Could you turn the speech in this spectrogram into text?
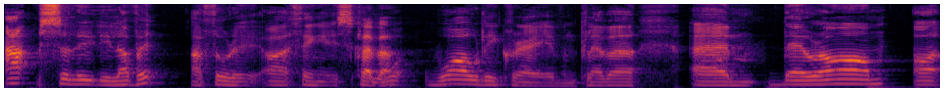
absolutely love it. I thought it. I think it's Clever. wi- wildly creative and clever. Um, there are uh,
